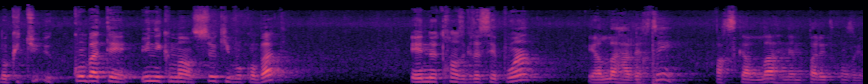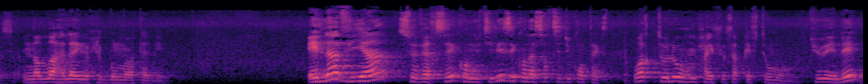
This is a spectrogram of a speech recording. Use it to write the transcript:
Donc combattez uniquement ceux qui vous combattent et ne transgressez point. Et Allah avertit, parce qu'Allah n'aime pas les transgresseurs. Et là vient ce verset qu'on utilise et qu'on a sorti du contexte. Tuez-les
